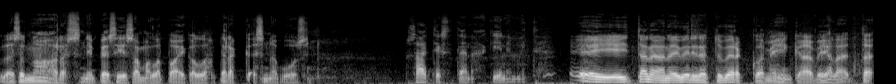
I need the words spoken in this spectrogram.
yleensä naaras, niin pesii samalla paikalla peräkkäisenä vuosina. Saitteko tänään kiinni mitään? Ei, tänään ei viritetty verkkoa mihinkään vielä, että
